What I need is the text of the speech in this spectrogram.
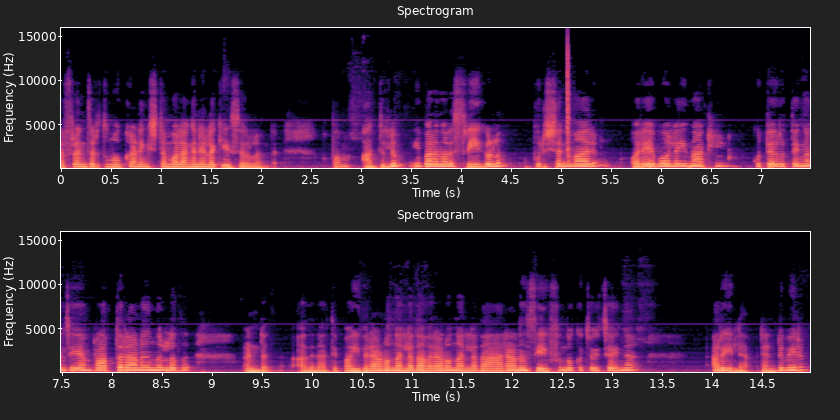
റെഫറൻസ് എടുത്ത് നോക്കുകയാണെങ്കിൽ ഇഷ്ടംപോലെ അങ്ങനെയുള്ള കേസുകളുണ്ട് അപ്പം അതിലും ഈ പറയുന്ന പോലെ സ്ത്രീകളും പുരുഷന്മാരും ഒരേപോലെ ഈ നാട്ടിൽ കുറ്റകൃത്യങ്ങൾ ചെയ്യാൻ പ്രാപ്തരാണ് എന്നുള്ളത് ഉണ്ട്. അതിനകത്ത് ഇപ്പോൾ ഇവരാണോ നല്ലത് അവരാണോ നല്ലത് ആരാണ് സേഫ് എന്നൊക്കെ ചോദിച്ചു കഴിഞ്ഞാൽ അറിയില്ല. രണ്ടുപേരും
